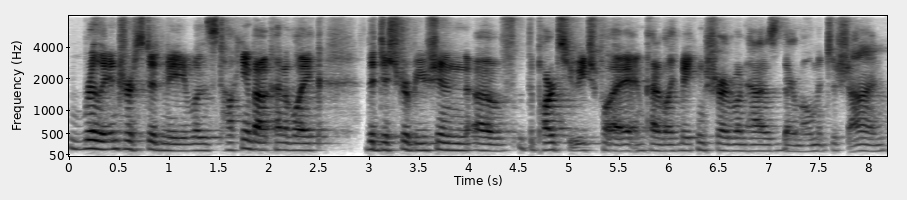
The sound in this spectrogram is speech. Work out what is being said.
really interested me was talking about kind of like the distribution of the parts you each play and kind of like making sure everyone has their moment to shine.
